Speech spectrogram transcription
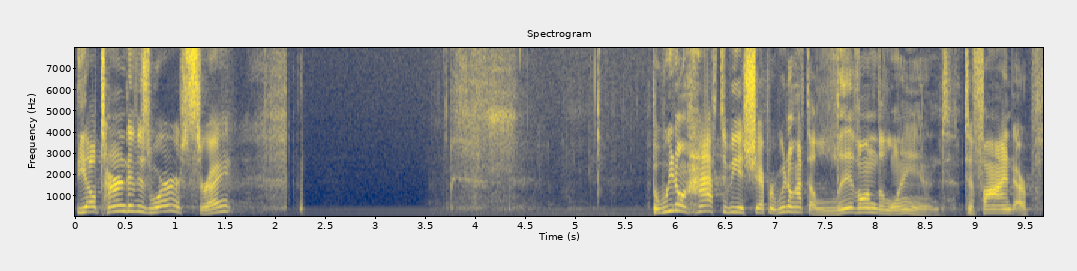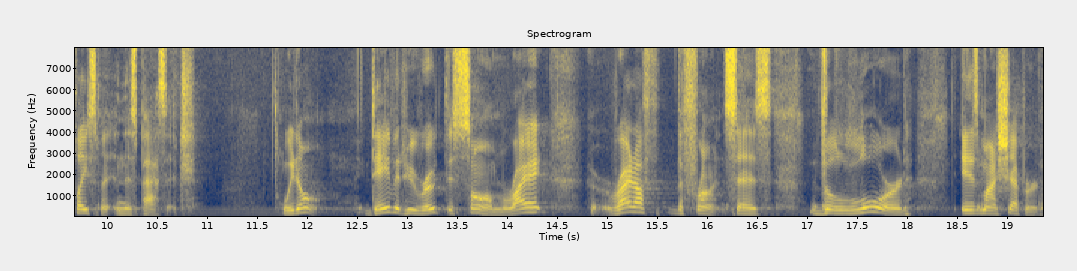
The alternative is worse, right? But we don't have to be a shepherd. We don't have to live on the land to find our placement in this passage. We don't. David, who wrote this psalm right, right off the front, says, The Lord is my shepherd.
